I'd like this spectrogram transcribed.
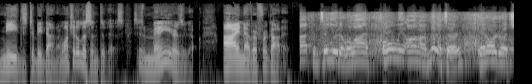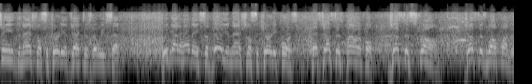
needs to be done. I want you to listen to this. This is many years ago. I never forgot it. Not continue to rely only on our military in order to achieve the national security objectives that we've set. We've got to have a civilian national security force that's just as powerful, just as strong, just as well funded.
